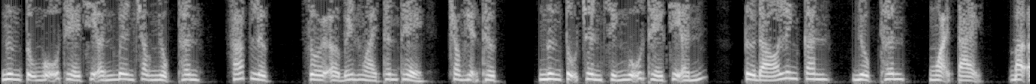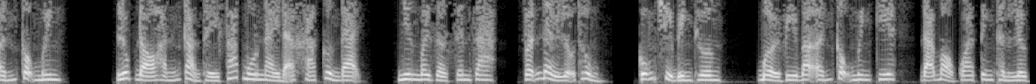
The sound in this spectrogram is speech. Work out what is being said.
ngưng tụ ngũ thế chi ấn bên trong nhục thân, pháp lực, rồi ở bên ngoài thân thể, trong hiện thực, ngưng tụ chân chính ngũ thế chi ấn từ đó linh căn, nhục thân, ngoại tại, ba ấn cộng minh. Lúc đó hắn cảm thấy pháp môn này đã khá cường đại, nhưng bây giờ xem ra, vẫn đầy lỗ thủng, cũng chỉ bình thường, bởi vì ba ấn cộng minh kia đã bỏ qua tinh thần lực,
